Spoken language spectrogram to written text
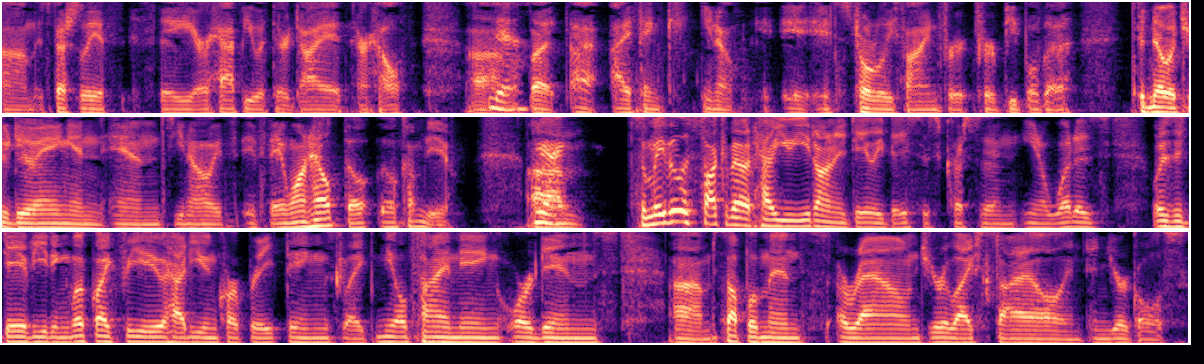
um, especially if if they are happy with their diet and their health. Um, yeah. But I, I think you know it, it's totally fine for for people to to know what you're doing, and and you know if if they want help, they'll they'll come to you. Um, so maybe let's talk about how you eat on a daily basis, Kristin. You know, what is what does a day of eating look like for you? How do you incorporate things like meal timing, organs, um, supplements around your lifestyle and, and your goals?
